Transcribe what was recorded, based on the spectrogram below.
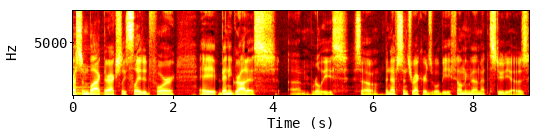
Pressed In Black, they're actually slated for a Benny Gratis um, release. So Beneficence Records will be filming them at the studios,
